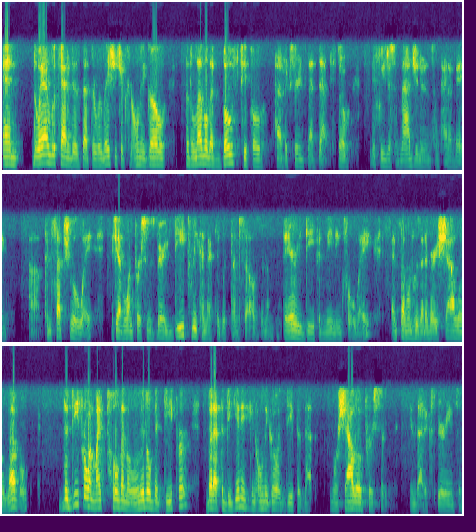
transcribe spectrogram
And the way I look at it is that the relationship can only go to the level that both people have experienced that depth. So if we just imagine it in some kind of a uh, conceptual way, if you have one person who's very deeply connected with themselves in a very deep and meaningful way, and someone who's at a very shallow level, the deeper one might pull them a little bit deeper, but at the beginning, you can only go as deep as that more shallow person in that experience of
